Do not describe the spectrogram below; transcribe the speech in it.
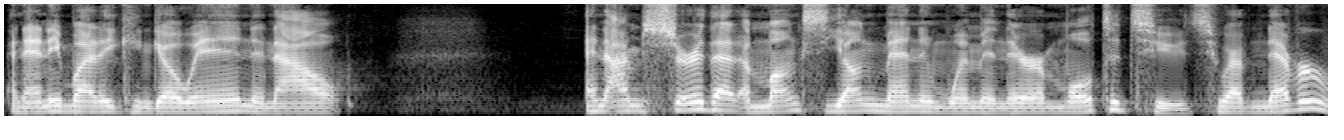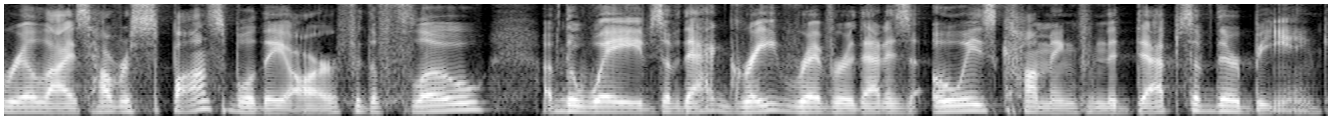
And anybody can go in and out and I'm sure that amongst young men and women, there are multitudes who have never realized how responsible they are for the flow of the waves of that great river that is always coming from the depths of their being,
